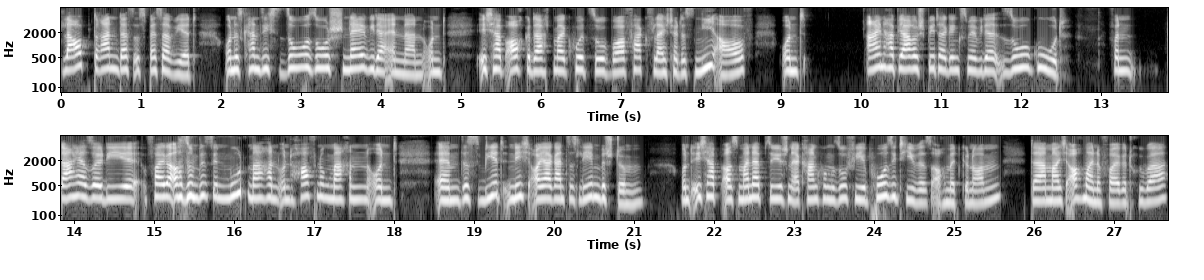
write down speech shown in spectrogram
glaubt dran, dass es besser wird. Und es kann sich so, so schnell wieder ändern. Und ich habe auch gedacht mal kurz so, boah, fuck, vielleicht hört es nie auf. Und eineinhalb Jahre später ging es mir wieder so gut. Von daher soll die Folge auch so ein bisschen Mut machen und Hoffnung machen und ähm, das wird nicht euer ganzes Leben bestimmen. Und ich habe aus meiner psychischen Erkrankung so viel Positives auch mitgenommen. Da mache ich auch mal eine Folge drüber.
